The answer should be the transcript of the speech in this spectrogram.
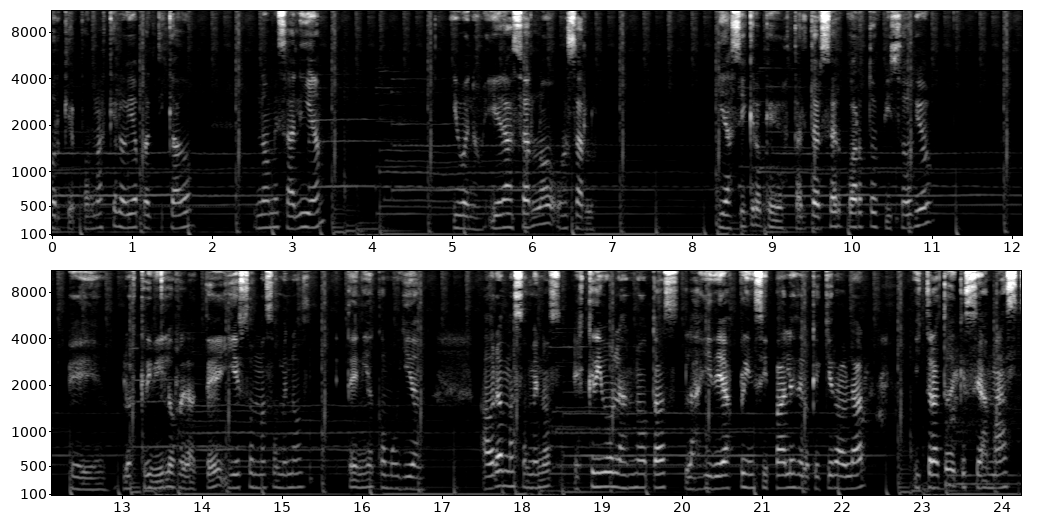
porque por más que lo había practicado, no me salía. Y bueno, y era hacerlo o hacerlo. Y así creo que hasta el tercer, cuarto episodio eh, lo escribí, lo redacté y eso más o menos tenía como guion. Ahora más o menos escribo las notas, las ideas principales de lo que quiero hablar y trato de que sea más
